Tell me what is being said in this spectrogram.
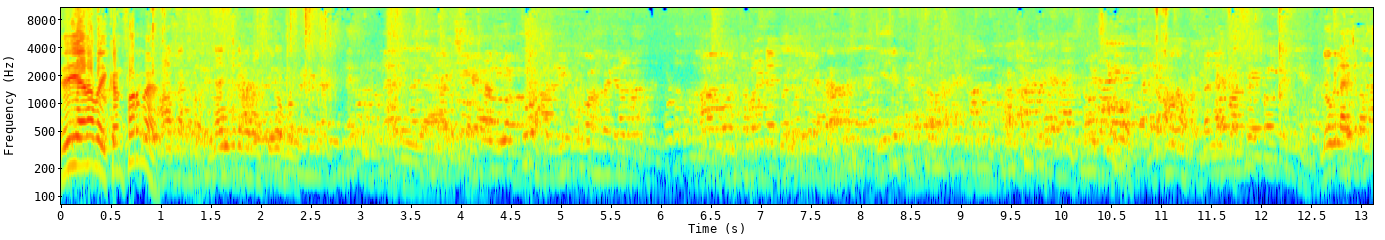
यही है ना भाई कंफर्म है? Dua gelas kamu.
